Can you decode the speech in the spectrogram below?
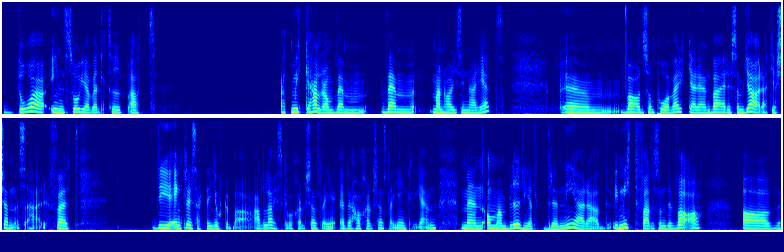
då insåg jag väl typ att att mycket handlar om vem, vem man har i sin närhet. Ehm, vad som påverkar en. Vad är det som gör att jag känner så här? För att det är enklare sagt än gjort att bara alla ska vara självkänsla, eller ha självkänsla egentligen. Men om man blir helt dränerad, i mitt fall som det var, av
